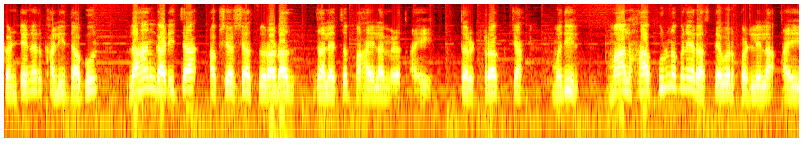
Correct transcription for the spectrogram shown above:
कंटेनर खाली दाबून लहान गाडीचा अक्षरशः चुराडा झाल्याचं पाहायला मिळत आहे. तर ट्रकच्या मधील माल हा पूर्णपणे रस्त्यावर पडलेला आहे.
